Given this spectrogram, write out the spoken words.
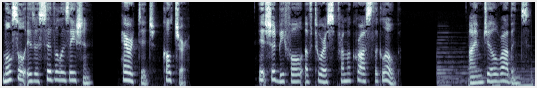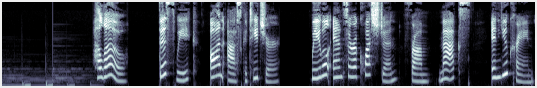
Mosul is a civilization, heritage, culture. It should be full of tourists from across the globe. I'm Jill Robbins. Hello. This week on Ask a Teacher, we will answer a question from Max in Ukraine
